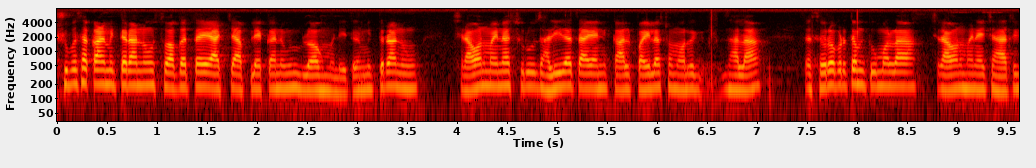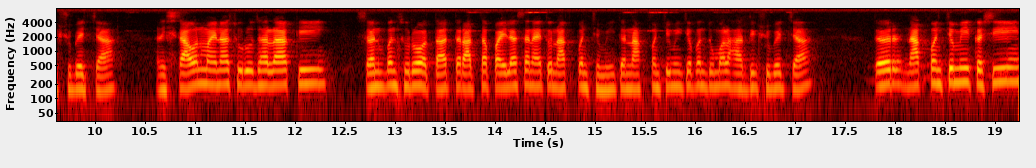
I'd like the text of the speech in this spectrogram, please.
शुभ सकाळ मित्रांनो स्वागत आहे आजच्या आपल्या एका नवीन ब्लॉगमध्ये. तर मित्रांनो श्रावण महिना सुरू झालेलाच आहे आणि काल पहिला सोमवार झाला. तर सर्वप्रथम तुम्हाला श्रावण महिन्याच्या हार्दिक शुभेच्छा. आणि श्रावण महिना सुरू झाला की सण पण सुरू होतात. तर आजचा पहिला सण आहे तो नागपंचमी. तर नागपंचमीचे पण तुम्हाला हार्दिक शुभेच्छा. तर नागपंचमी कशी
